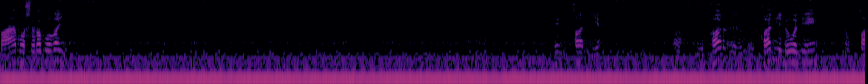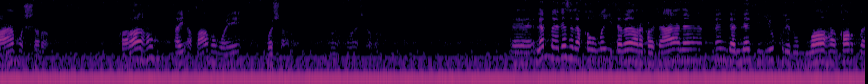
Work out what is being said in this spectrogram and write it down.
طعام وشراب وغيره من قرية آه. القرية اللي هو الايه الطعام والشراب قراهم اي اطعامهم وايه وشراب آه لما نزل قول الله تبارك وتعالى من ذا الذي يقرض الله قرضا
